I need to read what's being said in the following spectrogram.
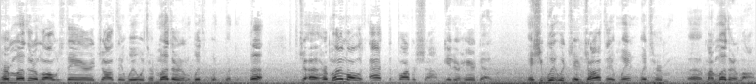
her mother-in-law was there, and Jonathan went with her mother with with, with uh, uh, her mother-in-law was at the barber shop getting her hair done, and she went with and Jonathan went with her uh, my mother-in-law.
